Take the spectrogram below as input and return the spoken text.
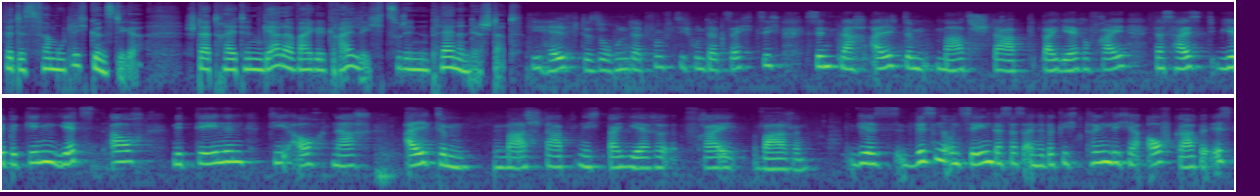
wird es vermutlich günstiger. Stadträtin Gerda Weigel-Greilich zu den Plänen der Stadt. Die Hälfte, so 150, 160, sind nach altem Maßstab barrierefrei. Das heißt, wir beginnen jetzt auch mit denen, die auch nach altem Maßstab nicht barrierefrei waren. Wir wissen und sehen, dass das eine wirklich dringliche Aufgabe ist.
